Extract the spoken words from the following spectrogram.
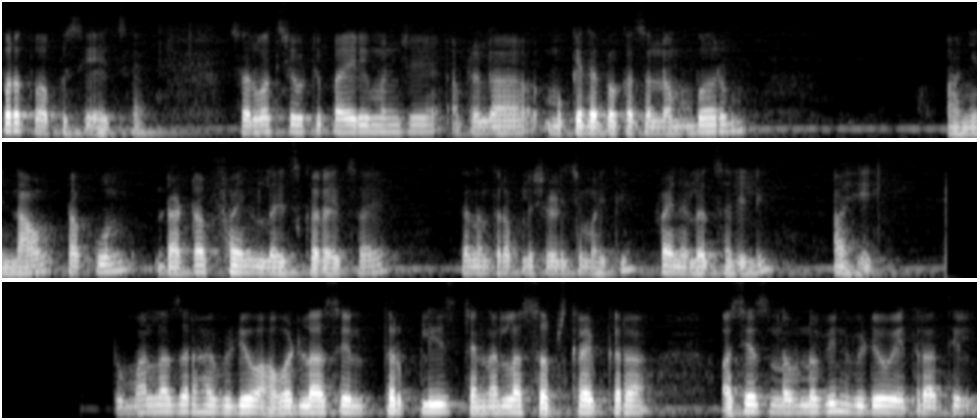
परत वापस यायचं आहे. सर्वात शेवटी पायरी म्हणजे आपल्याला मुख्याध्यापकाचा नंबर आणि नाव टाकून डाटा फायनलाइज करायचा आहे. त्यानंतर आपल्या शाळेची माहिती फायनलाइज झालेली आहे. तुम्हाला जर हा व्हिडिओ आवडला असेल तर प्लीज चॅनलला सबस्क्राईब करा. असेच नवनवीन व्हिडिओ येत राहतील.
